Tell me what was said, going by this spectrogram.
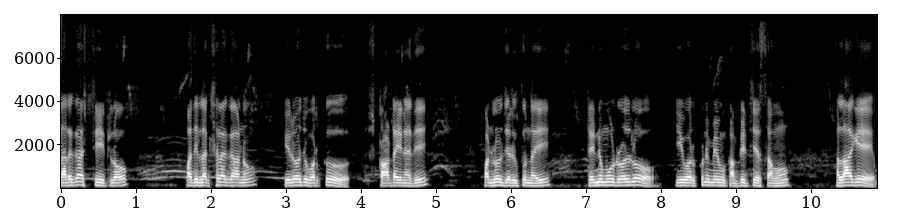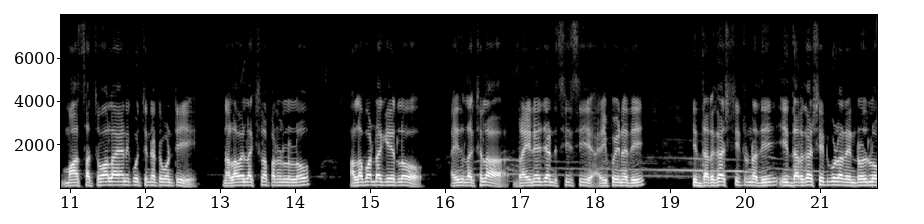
దర్గా స్ట్రీట్లో పది లక్షలకు గాను ఈరోజు వర్క్ స్టార్ట్ అయినది. పనులు జరుగుతున్నాయి. రెండు మూడు రోజులు ఈ వర్క్ని మేము కంప్లీట్ చేస్తాము. అలాగే మా సచివాలయానికి వచ్చినటువంటి నలభై లక్షల పనులలో అల్లబండ గేర్లో ఐదు లక్షల డ్రైనేజ్ అండ్ సీసీ అయిపోయినది. ఈ దర్గా స్ట్రీట్ ఉన్నది. ఈ దర్గా స్ట్రీట్ కూడా రెండు రోజుల్లో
